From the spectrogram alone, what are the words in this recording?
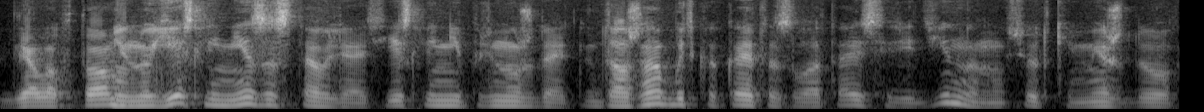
Дело в том, Не, ну если не заставлять, если не принуждать, должна быть какая-то золотая середина, но все-таки между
